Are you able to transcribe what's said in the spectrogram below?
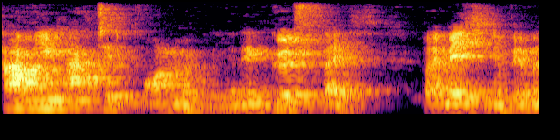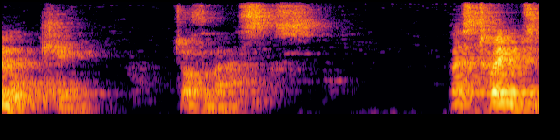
Have you acted honourably and in good faith by making Abimelech king? Jotham asks. Verse 20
